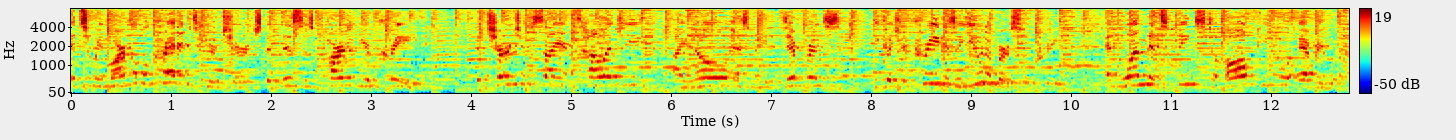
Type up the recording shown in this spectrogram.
It's a remarkable credit to your church that this is part of your creed. The Church of Scientology, I know, has made a difference because your creed is a universal creed and one that speaks to all people everywhere.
